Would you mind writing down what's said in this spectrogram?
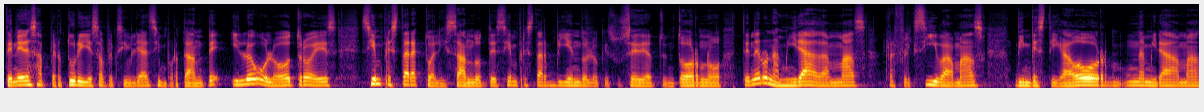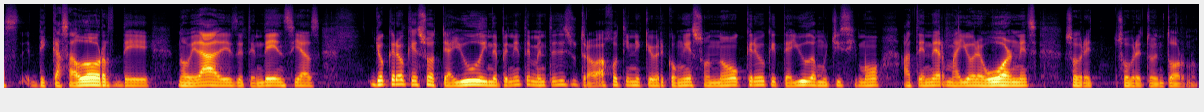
Tener esa apertura y esa flexibilidad es importante. Y luego lo otro es siempre estar actualizándote, siempre estar viendo lo que sucede a tu entorno, tener una mirada más reflexiva, más de investigador, una mirada más de cazador de novedades, de tendencias yo creo que eso te ayuda, independientemente de si su trabajo tiene que ver con eso, no creo que te ayuda muchísimo a tener mayor awareness sobre, sobre tu entorno.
